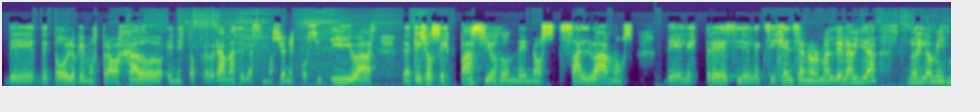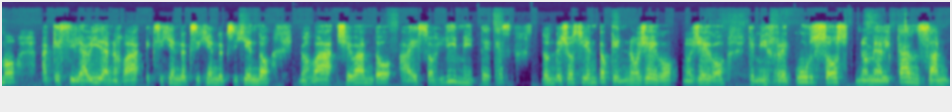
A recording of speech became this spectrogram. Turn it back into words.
de, todo lo que hemos trabajado en estos programas, de las emociones positivas, de aquellos espacios donde nos salvamos del estrés y de la exigencia normal de la vida, no es lo mismo a que si la vida nos va exigiendo, exigiendo, exigiendo, nos va llevando a esos límites donde yo siento que no llego, no llego, que mis recursos no me alcanzan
